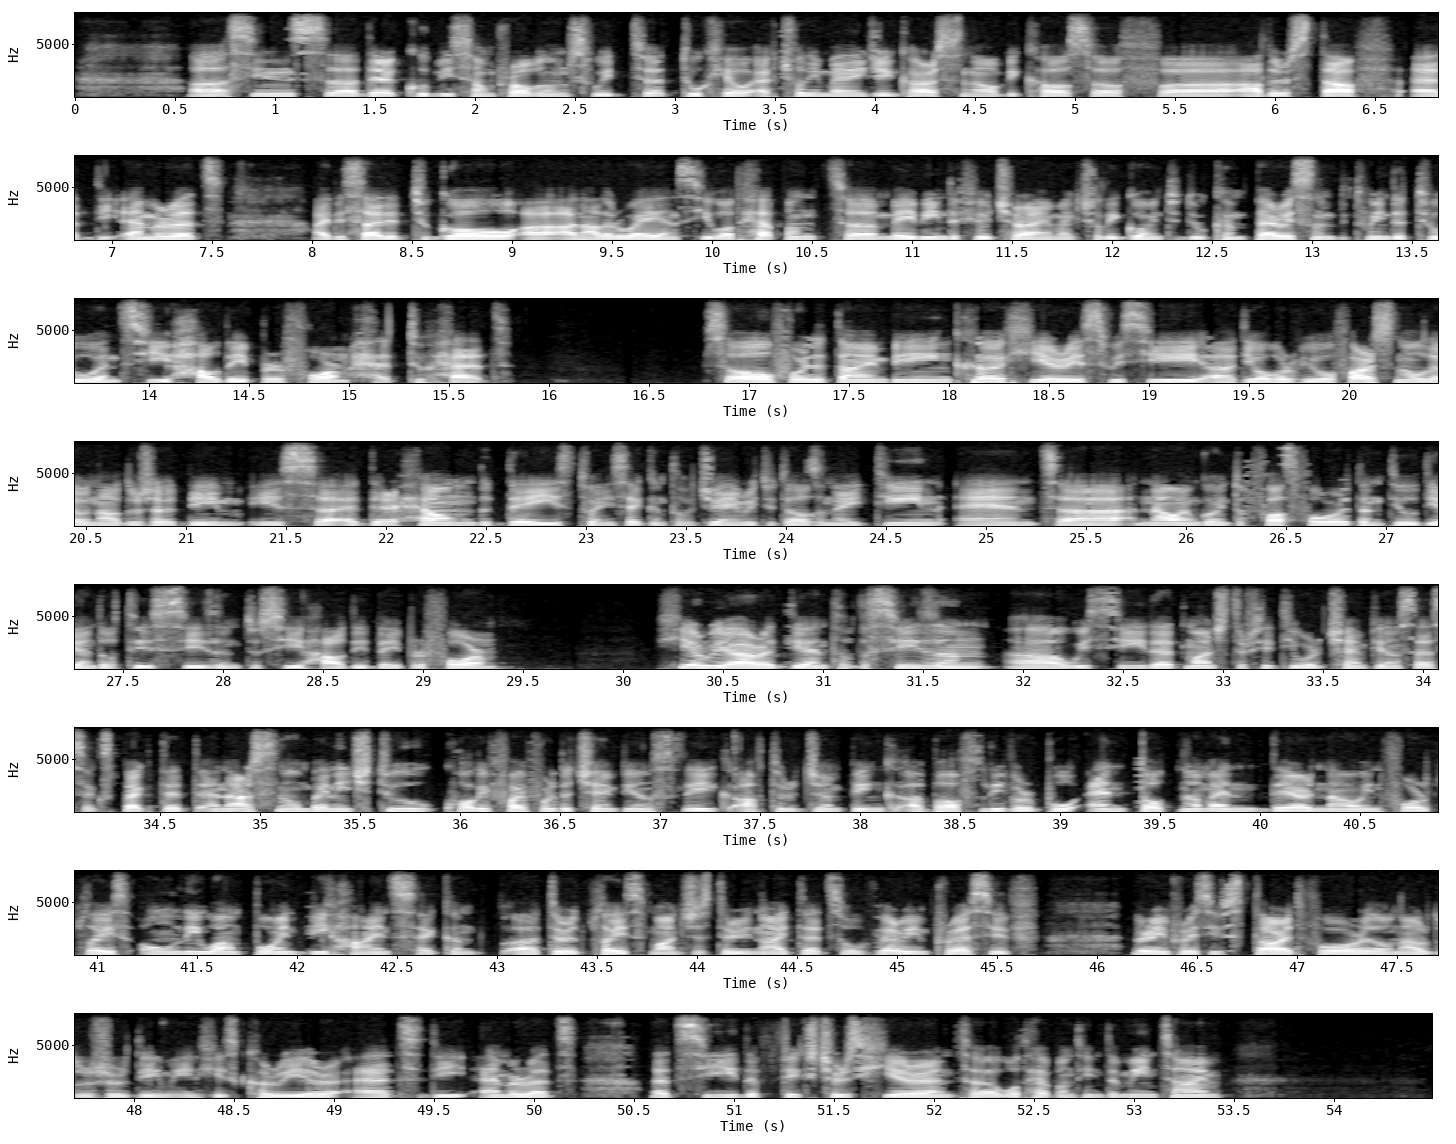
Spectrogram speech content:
Uh, since uh, there could be some problems with uh, Tuchel actually managing Arsenal because of uh, other stuff at the Emirates, I decided to go uh, another way and see what happened. Maybe in the future I'm actually going to do comparison between the two and see how they perform head to head. So for the time being, uh, here is we see uh, the overview of Arsenal. Leonardo Jardim is uh, at their helm. The day is 22nd of January 2018, and now I'm going to fast forward until the end of this season to see how did they perform. Here we are at the end of the season. Uh, we see that Manchester City were champions as expected, and Arsenal managed to qualify for the Champions League after jumping above Liverpool and Tottenham, and they are now in fourth place, only one point behind second, uh, third place Manchester United. So very impressive very impressive start for Leonardo Jardim in his career at the Emirates. Let's see the fixtures here and uh, what happened in the meantime.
